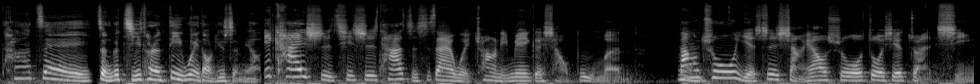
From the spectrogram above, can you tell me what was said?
它在整个集团的地位到底是怎么样？一开始其实它只是在纬创里面一个小部门，当初也是想要说做一些转型。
